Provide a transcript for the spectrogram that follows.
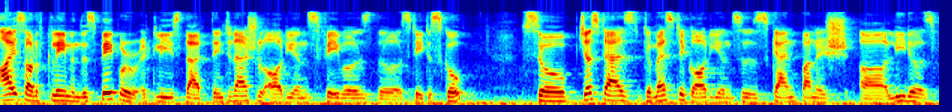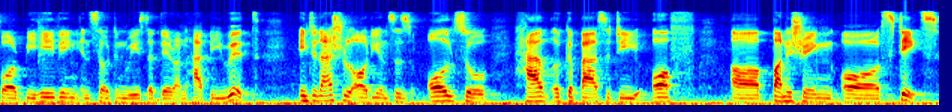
I sort of claim in this paper, at least, that the international audience favors the status quo. So, just as domestic audiences can punish uh, leaders for behaving in certain ways that they're unhappy with, international audiences also have a capacity of uh, punishing uh, states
